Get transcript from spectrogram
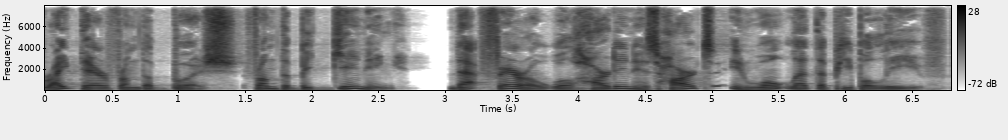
right there from the bush, from the beginning, that Pharaoh will harden his heart and won't let the people leave.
